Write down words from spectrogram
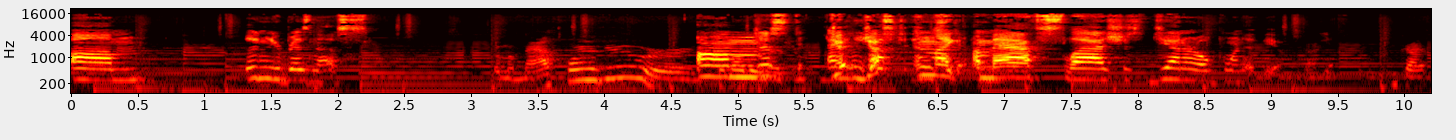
um, in your business? From a math point of view, or um, just ju- just in like a math slash just general point of view. Okay. okay.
